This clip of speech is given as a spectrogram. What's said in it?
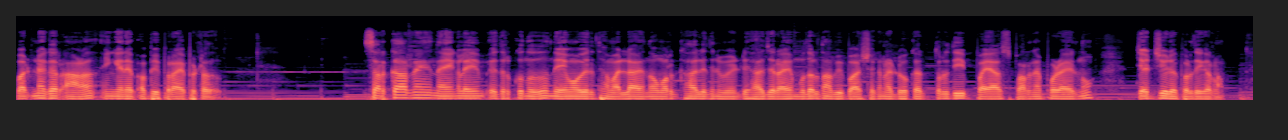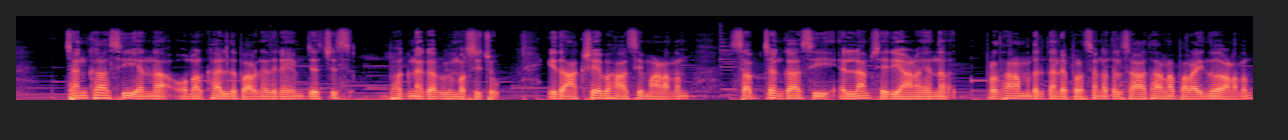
ഭട്നഗർ ആണ് ഇങ്ങനെ അഭിപ്രായപ്പെട്ടത്. സർക്കാരിനെ നയങ്ങളെയും എതിർക്കുന്നത് നിയമവിരുദ്ധമല്ല എന്ന് ഉമർ ഖാലിദിന് വേണ്ടി ഹാജരായ മുതിർന്ന അഭിഭാഷകൻ അഡ്വക്കേറ്റ് ത്രിദീപ് പയാസ് പറഞ്ഞപ്പോഴായിരുന്നു ജഡ്ജിയുടെ പ്രതികരണം. ചങ്കാസി എന്ന ഉമർ ഖാലിദ് പറഞ്ഞതിനെയും ജസ്റ്റിസ് ഭഗ്നഗർ വിമർശിച്ചു. ഇത് ആക്ഷേപഹാസ്യമാണെന്നും സബ് ചങ്കാസി എല്ലാം ശരിയാണ് എന്ന് പ്രധാനമന്ത്രി തന്റെ പ്രസംഗത്തിൽ സാധാരണ പറയുന്നതാണെന്നും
